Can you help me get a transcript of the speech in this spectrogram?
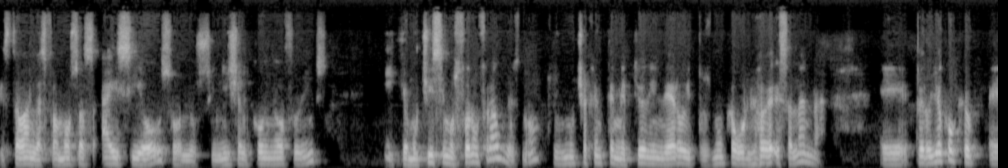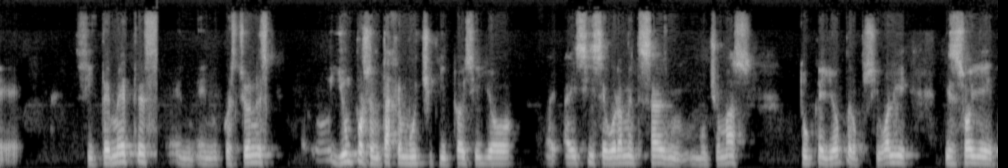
estaban las famosas ICOs o los Initial Coin Offerings, y que muchísimos fueron fraudes, ¿no? Pues mucha gente metió dinero y pues nunca volvió a ver esa lana. pero yo creo que si te metes en, cuestiones y un porcentaje muy chiquito, ahí sí yo, ahí sí seguramente sabes mucho más tú que yo, pero pues igual y dices, oye,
